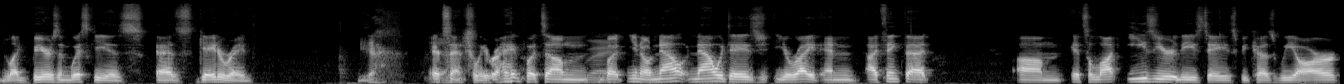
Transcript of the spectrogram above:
like beers and whiskey as as Gatorade Yeah. essentially right but um Right. but you know now nowadays you're right and i think that um it's a lot easier these days because we are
